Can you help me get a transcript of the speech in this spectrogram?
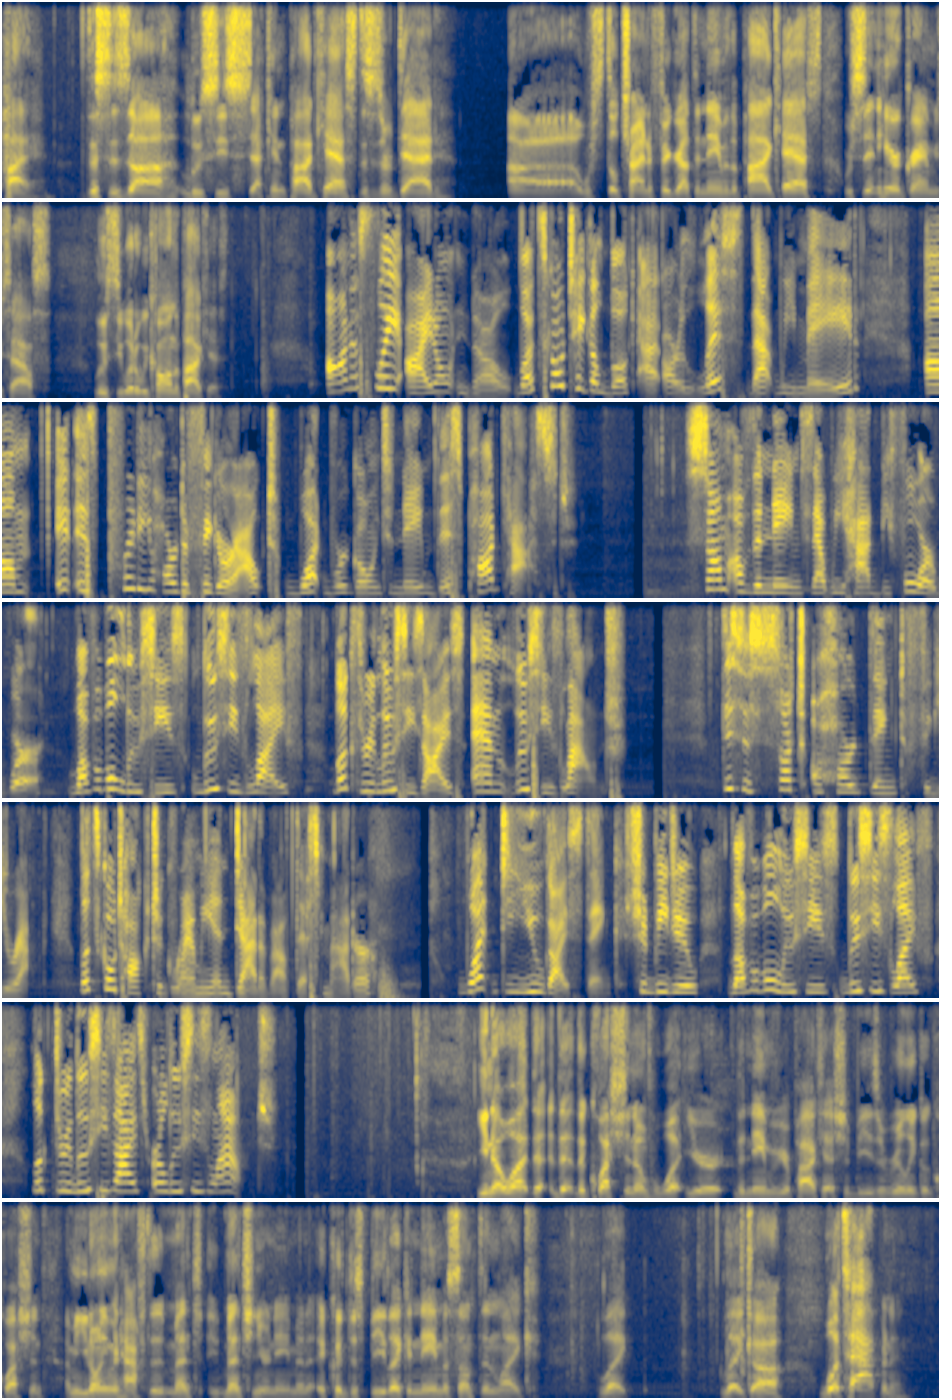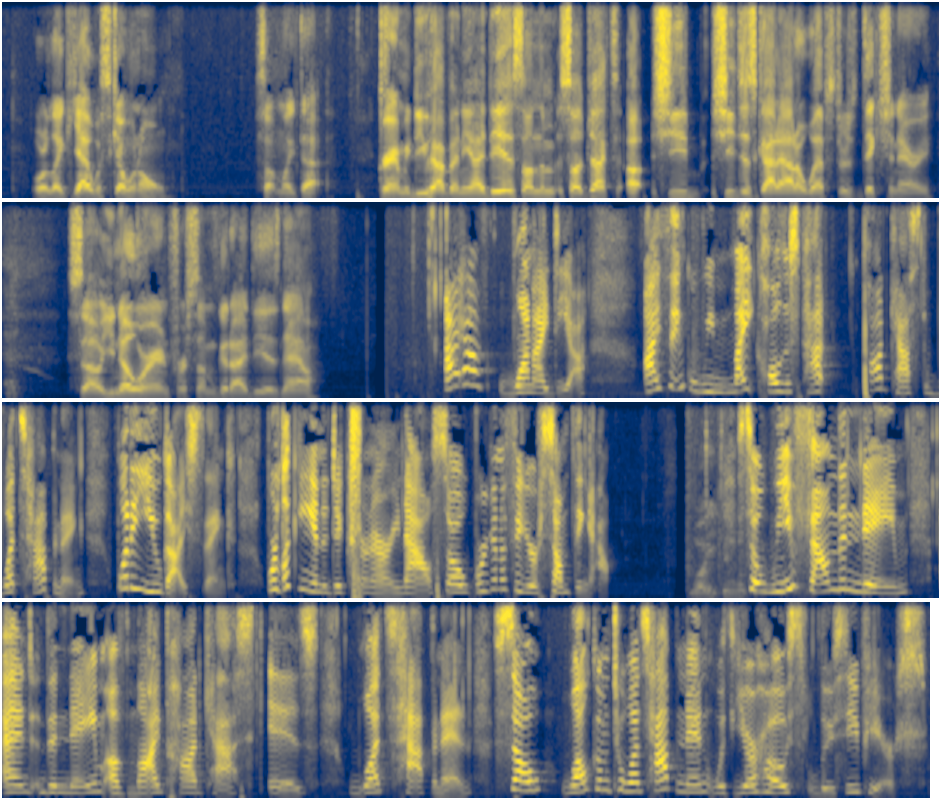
Hi, this is uh, Lucy's second podcast. This is her dad. Uh, we're still trying to figure out the name of the podcast. We're sitting here at Grammy's house. Lucy, what are we calling the podcast? Honestly, I don't know. Let's go take a look at our list that we made. Um, it is pretty hard to figure out what we're going to name this podcast. Some of the names that we had before were Lovable Lucy's, Lucy's Life, Look Through Lucy's Eyes, and Lucy's Lounge. This is such a hard thing to figure out. Let's go talk to Grammy and Dad about this matter. What do you guys think? Should we do Lovable Lucy's, Lucy's Life, Look Through Lucy's Eyes, or Lucy's Lounge? You know what? The, the the question of what your the name of your podcast should be is a really good question. I mean, you don't even have to mention mention your name, and it could just be like a name of something like, like, like uh, what's happening, or like yeah, what's going on, something like that. Grammy, do you have any ideas on the subject? Uh, she she just got out of Webster's dictionary, so you know we're in for some good ideas now. I have one idea. I think we might call this pat- podcast What's Happening. What do you guys think? We're looking in a dictionary now, so we're going to figure something out. So we found the name, and the name of my podcast is What's Happening. So, welcome to What's Happening with your host, Lucy Pierce.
